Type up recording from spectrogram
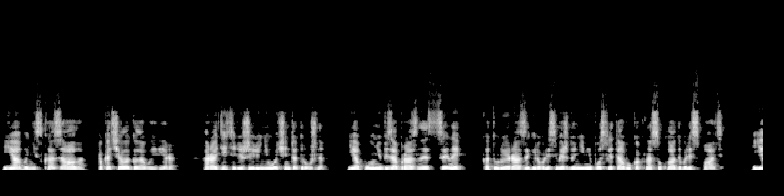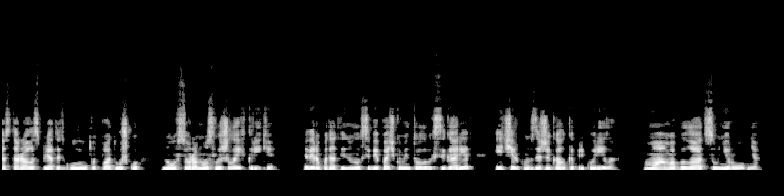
Я бы не сказала, покачала головой Вера. Родители жили не очень-то дружно. Я помню безобразные сцены, которые разыгрывались между ними после того, как нас укладывали спать. Я старалась спрятать голову под подушку, но все равно слышала их крики. Вера пододвинула к себе пачку ментоловых сигарет и, чиркнув зажигалкой, прикурила. Мама была отцу неровня,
